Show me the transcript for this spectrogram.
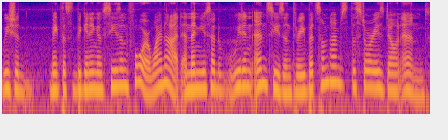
we should make this the beginning of season four. Why not? And then you said we didn't end season three, but sometimes the stories don't end.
